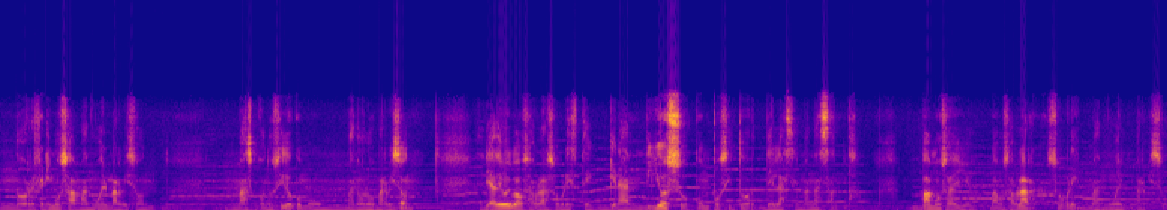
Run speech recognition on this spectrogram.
Nos referimos a Manuel Marbizón, más conocido como Manolo Marbizón. El día de hoy vamos a hablar sobre este grandioso compositor de la Semana Santa. Vamos a ello, vamos a hablar sobre Manuel Marbizón.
